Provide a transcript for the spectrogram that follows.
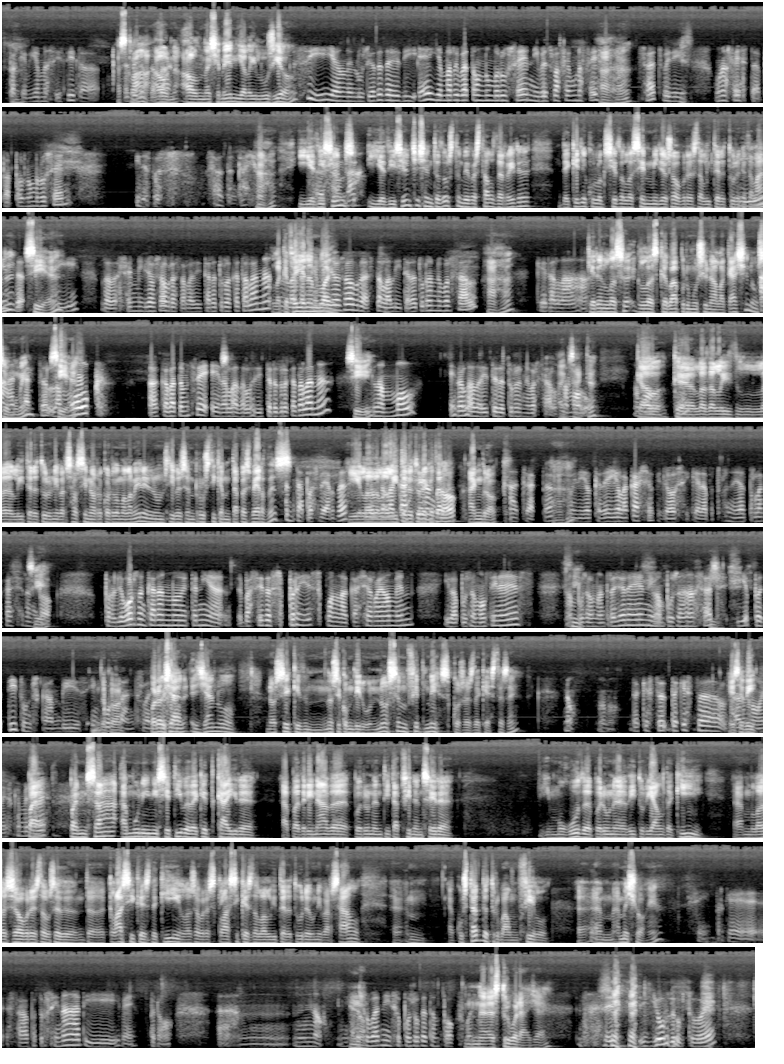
perquè havíem assistit a... Esclar, a al, al naixement i a la il·lusió, Sí, i amb la il·lusió de dir, ei, hem arribat al número 100 i es va fer una festa, Ahà. saps? Vull dir, una festa per pel número 100 i després s'ha de tancar això. uh -huh. I, de edicions, i Edicions 62 també va estar al darrere d'aquella col·lecció de les 100 millors obres de literatura catalana? de, sí, eh? Sí, la de 100 millors obres de la literatura catalana, La que de feien 100 amb la- millors obres de la literatura universal, Uh -huh. Que era la... Que eren les, les que va promocionar la Caixa en el seu ah, moment? Exacte, la sí, eh? MOLC, acabat amb C, era la de la literatura catalana, Sí. i la MOL era la de literatura universal. Exacte. La. Que, La que eh? la de li, la literatura universal, si no recordo malament, eren uns llibres en rústic amb tapes verdes En tapes verdes. i la de la Caixa literatura era en catalana groc. en groc. Exacte, Ahà. vull dir, el que deia la Caixa, que allò sí que era patrocinat per la Caixa, era en Sí. groc. Però llavors encara no hi tenia... Va ser després quan la Caixa realment hi va posar molts diners, van posar un altre gerent, i van posar, saps? I ha patit uns canvis importants. la Però ja, ja no, no, sé què, no sé com dir-ho, no s'han fet més coses d'aquestes, eh? No, no, no. D'aquesta... És a dir, no, és que a més pa, a més... pensar en una iniciativa d'aquest caire apadrinada per una entitat financera i moguda per una editorial d'aquí, amb les obres dels, de, de clàssiques d'aquí, les obres clàssiques de la literatura universal, eh, ha costat de trobar un fil eh, amb, amb això, eh? Sí, perquè estava patrocinat i bé, però um, no, ni s'ha No. trobat ni suposo que tampoc. Es trobarà ja, eh? Jo ho dubto, eh?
